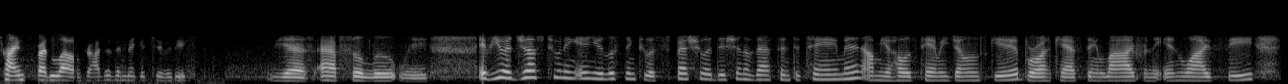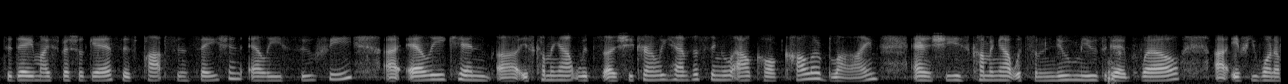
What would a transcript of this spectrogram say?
try and spread love rather than negativity. Yes, absolutely. If you are just tuning in, you're listening to a special edition of That's Entertainment. I'm your host, Tammy Jones Gibb, broadcasting live from the NYC. Today, my special guest is pop sensation Ellie Soufi. Uh, Ellie can uh, is coming out with. Uh, she currently has a single out called Colorblind, and she's coming out with some new music as well. Uh, if you want to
